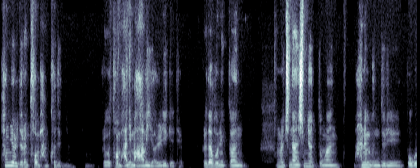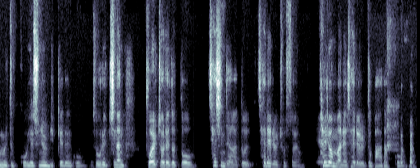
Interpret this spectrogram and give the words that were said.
확률들은 더 많거든요. 그리고 더 많이 마음이 열리게 되고 그러다 보니까 정말 지난 10년 동안 많은 분들이 복음을 듣고 예수님을 믿게 되고 그래서 우리 지난 부활절에도 또 새 신자가 또 세례를 줬어요. 8년 만에 세례를 또 받았고 뭐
